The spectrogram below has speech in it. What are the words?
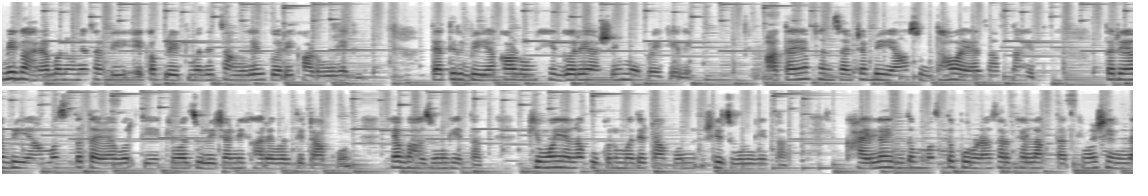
मी घाऱ्या बनवण्यासाठी एका प्लेटमध्ये चांगले गरे काढून घेतले. त्यातील बिया काढून हे गरे असे मोकळे केले. आता या फणसाच्या बिया सुद्धा वाया जात नाहीत. तर या बिया मस्त तव्यावरती किंवा चुलीच्या निखाऱ्यावरती टाकून ह्या भाजून घेतात किंवा याला कुकरमध्ये टाकून शिजवून घेतात. खायला एकदम मस्त पुरणासारख्या लागतात किंवा शेंगदा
